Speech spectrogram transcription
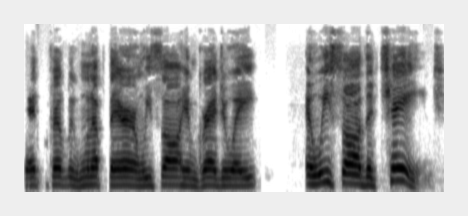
we went up there and we saw him graduate, and we saw the change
